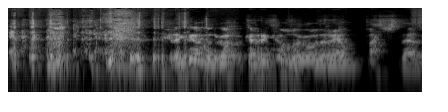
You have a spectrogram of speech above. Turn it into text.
Gyda'r y gyda'r gyflwg, oedd y real bastard.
